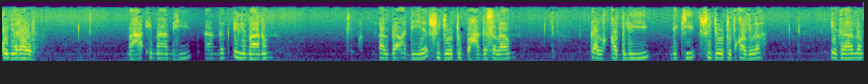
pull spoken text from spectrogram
ku ñu raw maxa imaamihi ànd ak ilimaanam albaadiya sujjóotu baxda salaam kal qabli niki sujjóotu qabla. Ida lam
